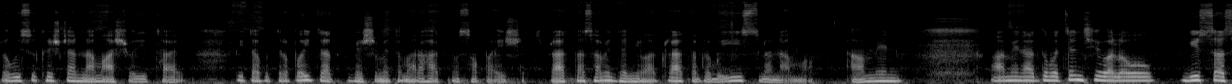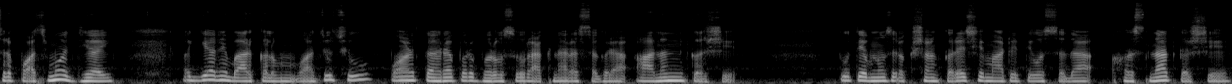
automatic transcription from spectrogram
પ્રભુ ઈસુ ખ્રિસ્તના નામ આશ્વર્ય થાય. પિતા, પુત્ર, પવિત્ર પરમેશ્વર મેં તમારા હાથમાં સોંપાય છે. પ્રાર્થના સામે ધન્યવાદ. પ્રાર્થના પ્રભુ ઈસુના નામમાં. આમેન. આમેન. આ તો વચન છે વાલાઓ. ગીત શાસ્ત્ર પાંચમો અધ્યાય. અગિયાર ને બાર કલમ વાંચું છું. પણ તારા પર ભરોસો રાખનારા સગડા આનંદ કરશે. તું તેમનું રક્ષણ કરે છે માટે તેઓ સદા હર્ષનાદ કરશે.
